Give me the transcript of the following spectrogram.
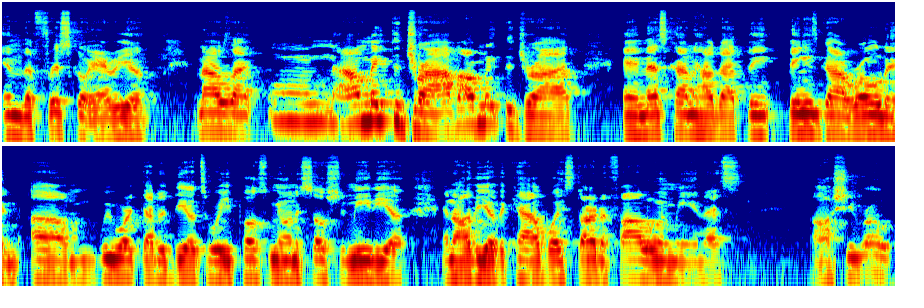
in the Frisco area. And I was like, mm, I'll make the drive. I'll make the drive. And that's kind of how got th- things got rolling. Um, we worked out a deal to where he posted me on his social media, and all the other Cowboys started following me, and that's all she wrote.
